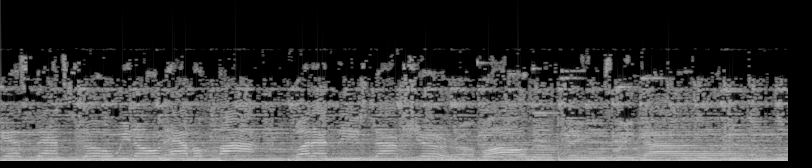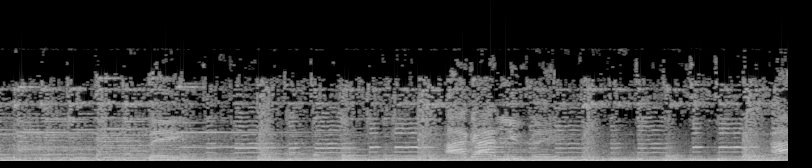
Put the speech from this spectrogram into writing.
Guess that's so we don't have a plot, but at least I'm sure of all the things we got. Babe, I got you, babe. I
